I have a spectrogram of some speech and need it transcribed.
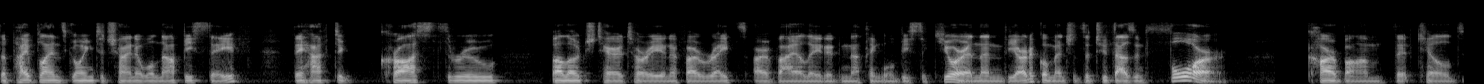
the pipelines going to China will not be safe. They have to cross through Baloch territory, and if our rights are violated, nothing will be secure. And then the article mentions a 2004 car bomb that killed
